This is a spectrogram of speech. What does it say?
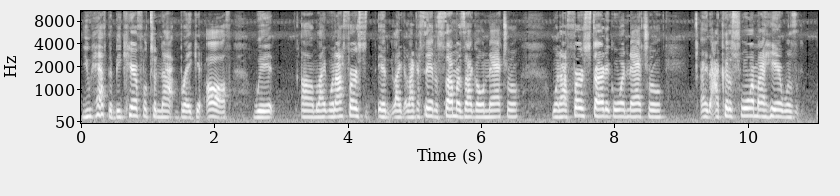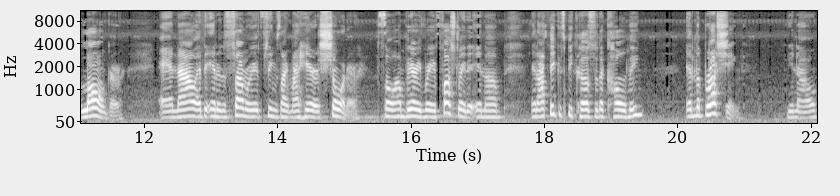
you have to be careful to not break it off with, um, like when I first, it, like like I said, in the summers I go natural. When I first started going natural, I, I could have sworn my hair was longer, and now at the end of the summer, it seems like my hair is shorter. So I'm very very frustrated, and um, and I think it's because of the combing and the brushing, you know,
